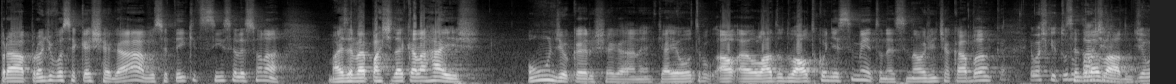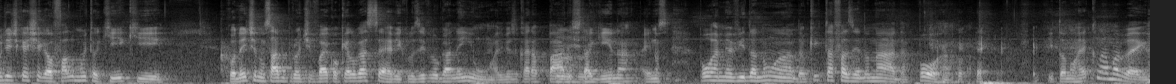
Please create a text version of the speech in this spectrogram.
para onde você quer chegar, você tem que sim selecionar. Mas aí vai partir daquela raiz. Onde eu quero chegar, né? Que aí é outro, é o lado do autoconhecimento, né? Senão a gente acaba Eu acho que tudo parte levado. de onde a gente quer chegar. Eu falo muito aqui que quando a gente não sabe pra onde vai, qualquer lugar serve, inclusive lugar nenhum. Às vezes o cara para, estagna, aí não Porra, minha vida não anda. O que, que tá fazendo nada? Porra. Então não reclama, velho.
